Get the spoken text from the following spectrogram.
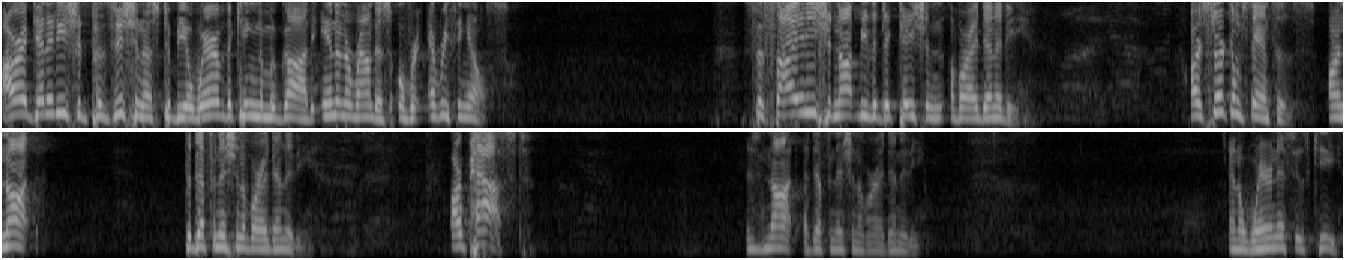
Our identity should position us to be aware of the kingdom of God in and around us over everything else. Society should not be the dictation of our identity. Our circumstances are not the definition of our identity. Our past is not a definition of our identity. And awareness is key.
